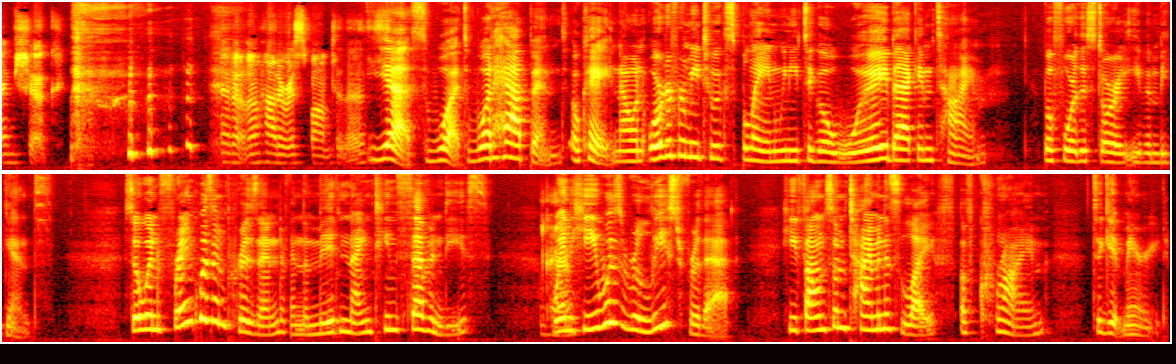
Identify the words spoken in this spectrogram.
I'm shook. I don't know how to respond to this. yes, what? What happened? Okay, now in order for me to explain, we need to go way back in time before the story even begins. So when Frank was imprisoned in the mid 1970s, Okay. When he was released for that, he found some time in his life of crime to get married.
